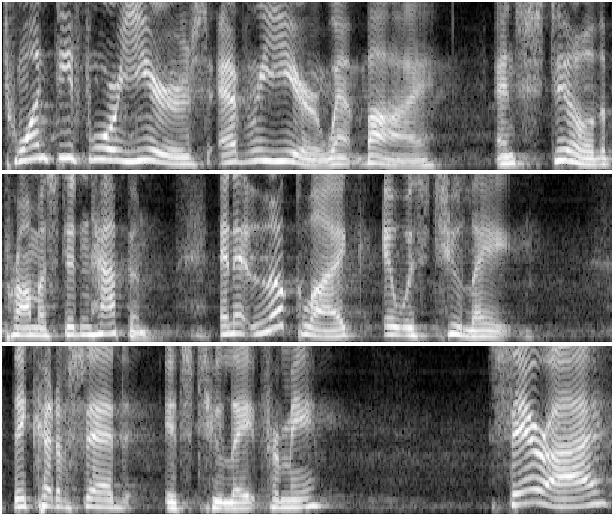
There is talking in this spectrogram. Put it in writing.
24 years every year went by, and still the promise didn't happen. And it looked like it was too late. They could have said, It's too late for me. Sarai,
